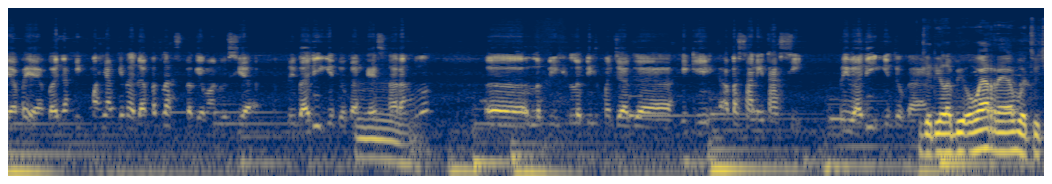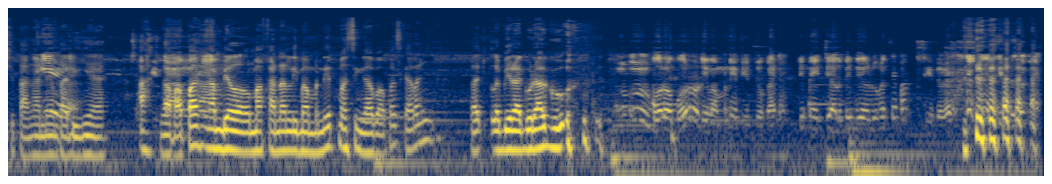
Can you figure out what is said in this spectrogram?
ya apa ya banyak hikmah yang kita dapat lah sebagai manusia pribadi gitu kan. Kayak Hmm. sekarang tuh eh, lebih lebih menjaga higi apa sanitasi pribadi gitu kan. jadi lebih aware ya buat cuci tangan yang Iya. tadinya. ah Cuci nggak apa-apa ngambil makanan 5 menit masih nggak apa-apa sekarang. Le- lebih ragu-ragu. Mm, boro-boro 5 menit itu kan. Di meja lebih dari 2 menit pas gitu kan. Gitu kan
